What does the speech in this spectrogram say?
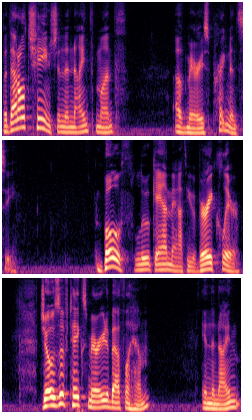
But that all changed in the ninth month of Mary's pregnancy both Luke and Matthew, very clear Joseph takes Mary to Bethlehem in the ninth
